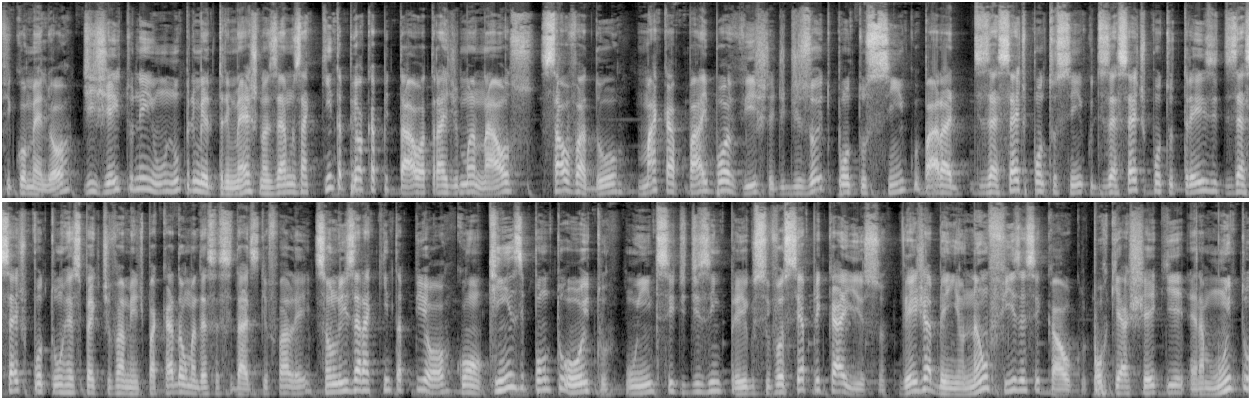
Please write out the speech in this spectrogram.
ficou melhor? De jeito nenhum. No primeiro trimestre, nós éramos a quinta pior capital, atrás de Manaus, Salvador, Macapá e Boa Vista, de 18,5 para 17,5, 17,3 e 17,1, respectivamente, para cada uma dessas cidades que falei. São Luís era a quinta pior, com 15,8 o índice de desemprego. Se você aplicar isso, veja bem, eu não fiz esse cálculo, porque achei que era muito,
